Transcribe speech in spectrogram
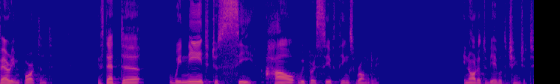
very important, is that uh, we need to see how we perceive things wrongly in order to be able to change it.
